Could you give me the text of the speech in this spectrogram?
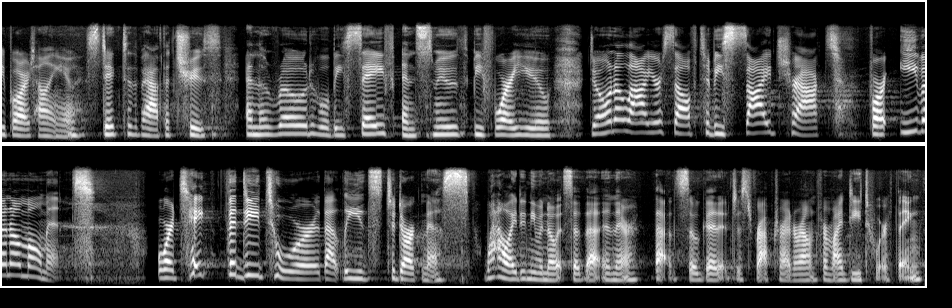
people are telling you. Stick to the path of truth, and the road will be safe and smooth before you. Don't allow yourself to be sidetracked for even a moment or take the detour that leads to darkness. Wow, I didn't even know it said that in there. That's so good. It just wrapped right around for my detour thing.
